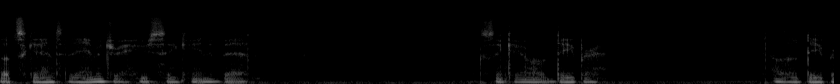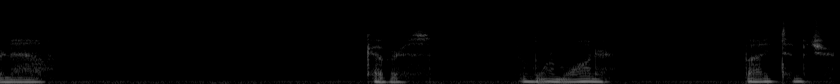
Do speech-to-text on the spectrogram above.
let's get into the imagery. You're sinking into bed. Sinking a little deeper. And a little deeper now. Covers the warm water, body temperature.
